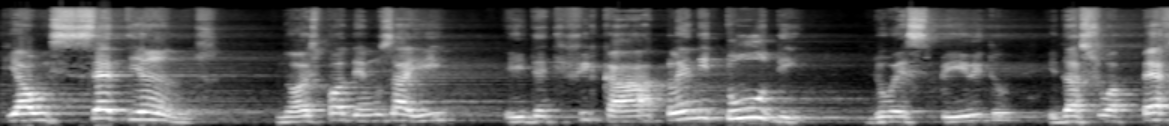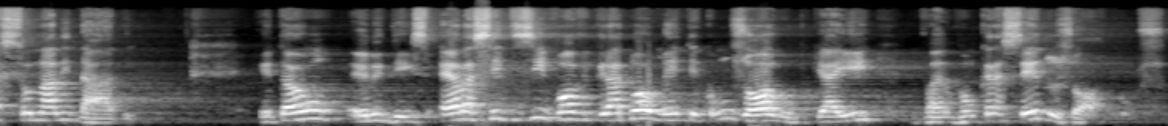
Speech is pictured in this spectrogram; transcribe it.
que aos sete anos nós podemos aí identificar a plenitude do espírito e da sua personalidade. Então, ele diz, ela se desenvolve gradualmente com os órgãos, porque aí vão crescendo os órgãos.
